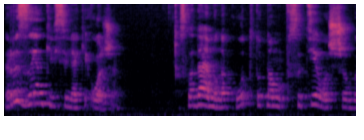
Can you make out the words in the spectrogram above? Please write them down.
резинки всілякі. Отже. Складаємо на кут. Тут нам суттєво, щоб,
